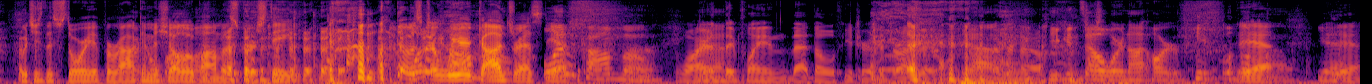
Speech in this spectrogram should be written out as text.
which is the story of Barack, Barack and Michelle Obama. Obama's first date. that was What such a weird contrast. What yeah. a combo. Why Yeah. aren't they playing that double feature at the drive-in? Yeah. I'll never know. You can tell we're not horror people. Yeah. Uh, Yeah. Yeah.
